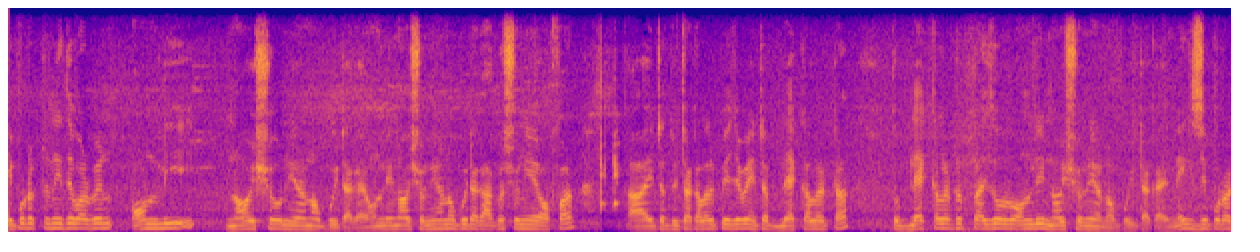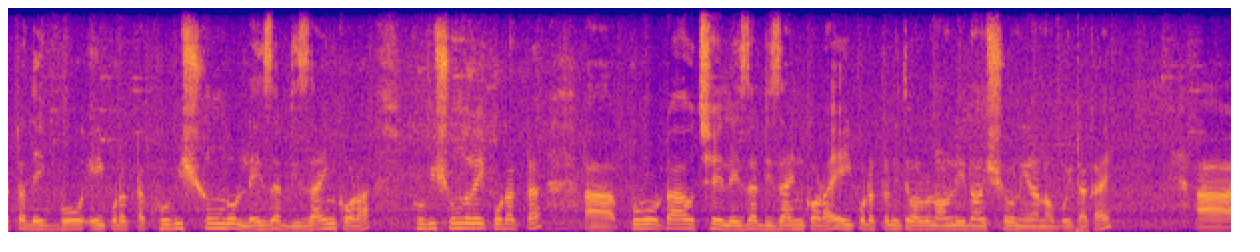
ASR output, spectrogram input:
এই প্রোডাক্টটা নিতে পারবেন অনলি নয়শো নিরানব্বই টাকায়। অনলি নয়শো নিরানব্বই টাকা আকর্ষণীয় অফার আর এটা দুইটা কালার পেয়ে যাবেন, এটা ব্ল্যাক কালারটা তো ব্ল্যাক কালারটার প্রাইস হলো অনলি নয়শো নিরানব্বই টাকায়। নেক্সট যে প্রোডাক্টটা দেখব, এই প্রোডাক্টটা খুবই সুন্দর লেজার ডিজাইন করা। খুবই সুন্দর এই প্রোডাক্টটা পুরোটা হচ্ছে লেজার ডিজাইন করা। এই প্রোডাক্টটা নিতে পারবেন অনলি নয়শো নিরানব্বই টাকায়। আর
